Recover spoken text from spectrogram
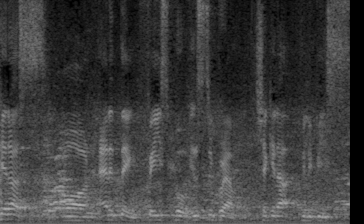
hit us on anything Facebook, Instagram. Check it out, Philippines.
